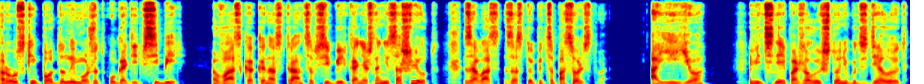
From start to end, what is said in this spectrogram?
русский подданный может угодить в Сибирь. Вас, как иностранца, в Сибирь, конечно, не сошлют. За вас заступится посольство. А ее? Ведь с ней, пожалуй, что-нибудь сделают,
